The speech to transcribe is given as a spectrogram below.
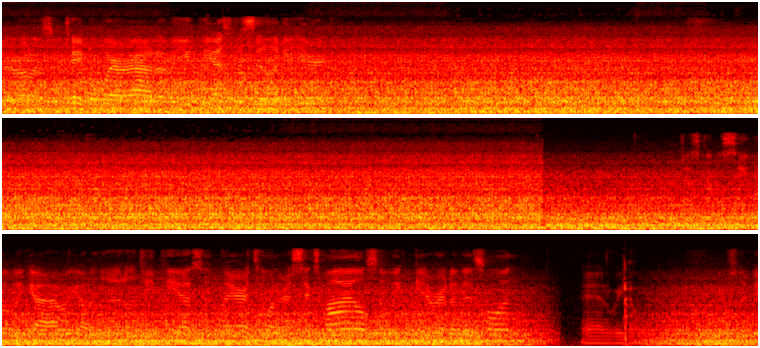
We're running some tableware out of the UPS facility here. Just gonna see what we got. We got a little GPS in there, 206 miles, so we can get rid of this one. And we don't. Actually, we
